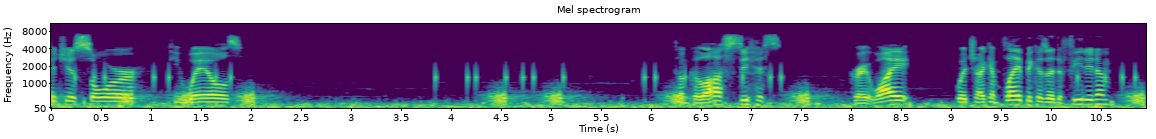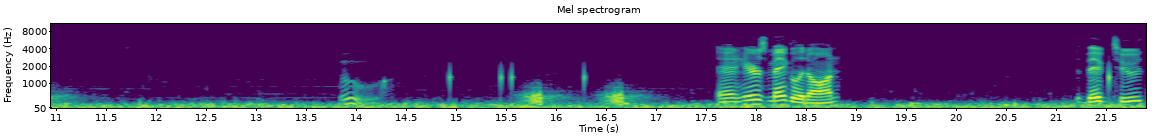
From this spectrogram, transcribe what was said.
Ichthyosaur. A few whales. Dunkleosteus. Great white. Which I can play because I defeated him. Ooh. And here's Megalodon The big tooth.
